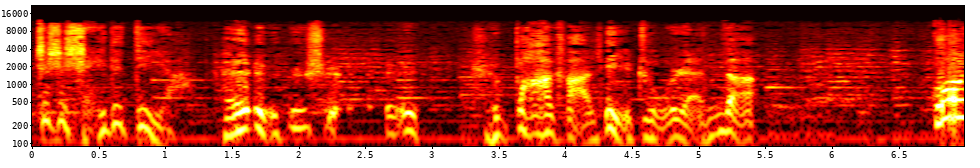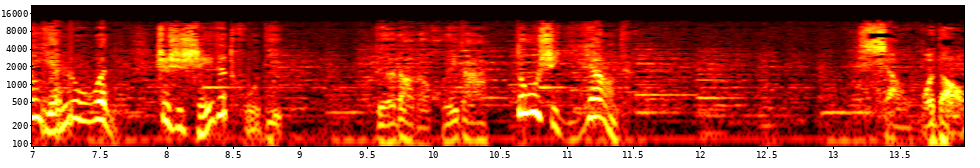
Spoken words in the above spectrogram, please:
这是谁的地呀？是，是巴卡利主人的。国王沿路问：“这是谁的土地？”得到的回答都是一样的。想不到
